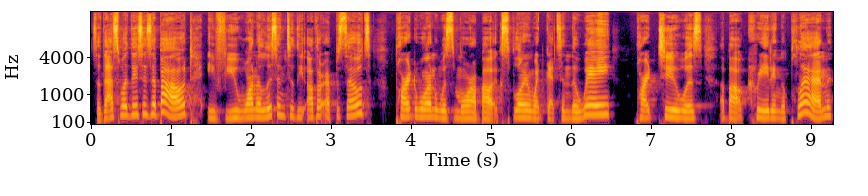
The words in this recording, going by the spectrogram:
So that's what this is about. If you want to listen to the other episodes, part one was more about exploring what gets in the way. Part two was about creating a plan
